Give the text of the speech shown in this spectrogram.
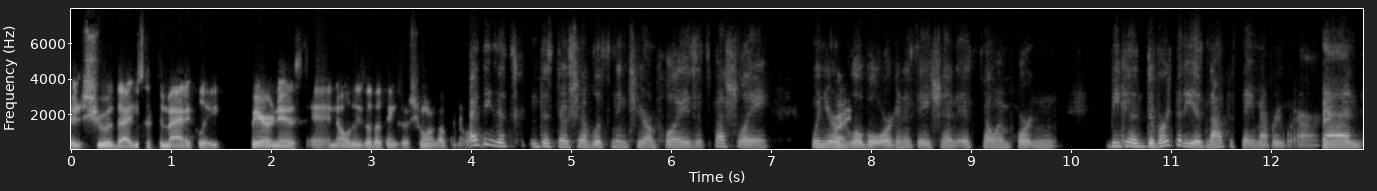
to ensure that systematically fairness and all these other things are showing up in the I think that's this notion of listening to your employees, especially when you're right. a global organization, is so important because diversity is not the same everywhere. And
